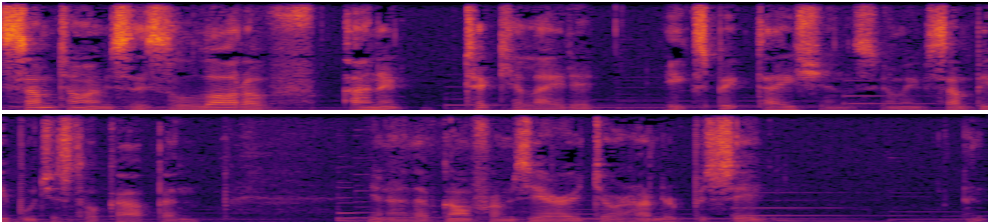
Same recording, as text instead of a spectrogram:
sometimes there's a lot of unarticulated expectations. I mean, some people just hook up and, you know, they've gone from zero to 100%. And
